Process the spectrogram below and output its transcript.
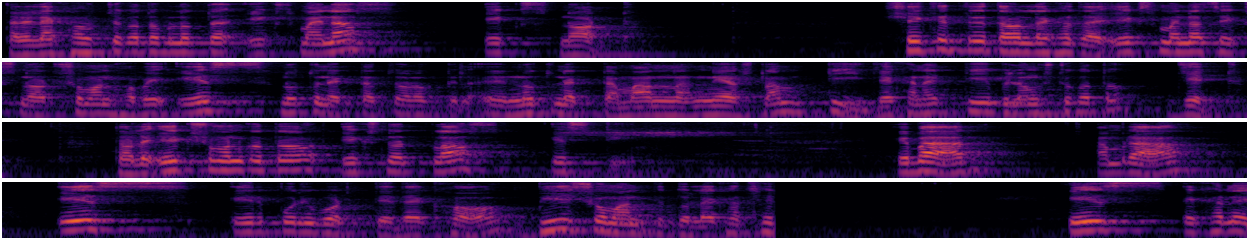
তাহলে লেখা হচ্ছে কত বলতো? X minus x nought. সেক্ষেত্রে তাহলে লেখা যায় এক্স মাইনাস এক্স নট সমান হবে এস নতুন একটা চলক দিলাম নতুন একটা মান নিয়ে আসলাম টি যেখানে টি বিলংস টু কত? জেড তাহলে এক্স সমান কত? X nought plus s t এবার আমরা এস এর পরিবর্তে দেখো বি সমান কিন্তু লেখা ছিল এস এখানে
